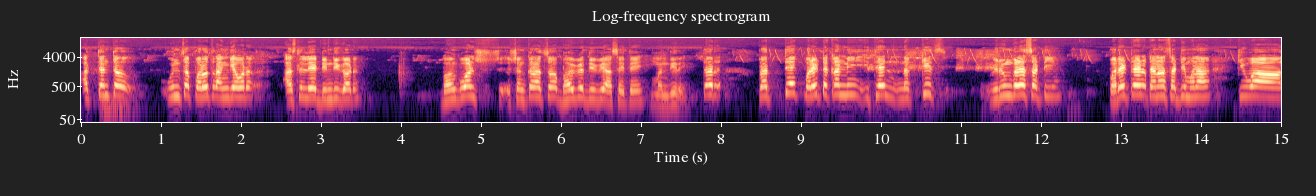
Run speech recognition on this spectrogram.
अत्यंत उंच पर्वतरांगेवर असलेले दिंडीगड भगवान श- शंकराचं भव्य दिव्य असं इथे मंदिर आहे. तर प्रत्येक पर्यटकांनी इथे नक्कीच विरुंगळ्यासाठी पर्यटनासाठी म्हणा किंवा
